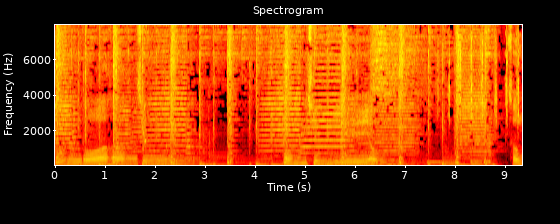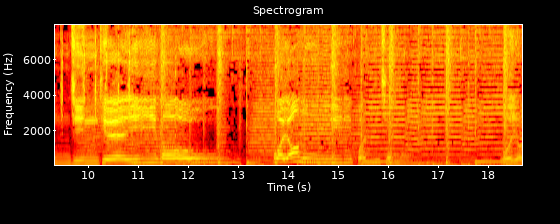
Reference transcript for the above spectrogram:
不能多喝酒，不能去从今天以后，我要努力的还钱呐，我要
